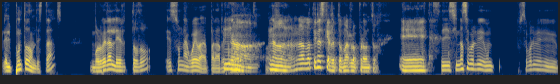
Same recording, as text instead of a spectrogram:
el punto donde estás, volver a leer todo es una hueva para recordar. No, no, no, no, no tienes que retomarlo pronto. Eh, Sí, si no se vuelve un, se vuelve,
